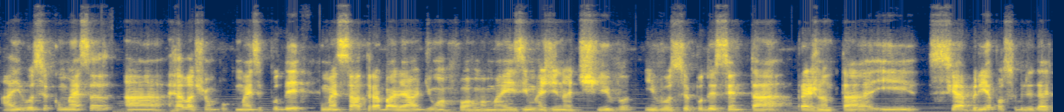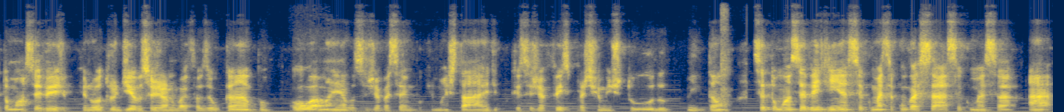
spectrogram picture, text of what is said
aí você começa a relaxar um pouco mais e poder começar a trabalhar de uma forma mais imaginativa e você poder sentar para jantar e se abrir a possibilidade de tomar uma cerveja, porque no outro dia você já não vai fazer o campo, ou amanhã você já vai sair um pouquinho mais tarde, porque você já fez praticamente tudo. Então, você toma uma cervejinha, você começa a conversar, você começa a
